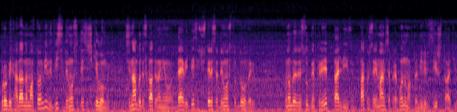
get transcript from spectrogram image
Пробіг на даному автомобілі 290 тисяч кілометрів. Ціна буде складена на нього 9 тисяч 490 доларів. Воно буде доступне в кредит та лізинг. Також займаємося пригоном автомобілів зі штатів.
